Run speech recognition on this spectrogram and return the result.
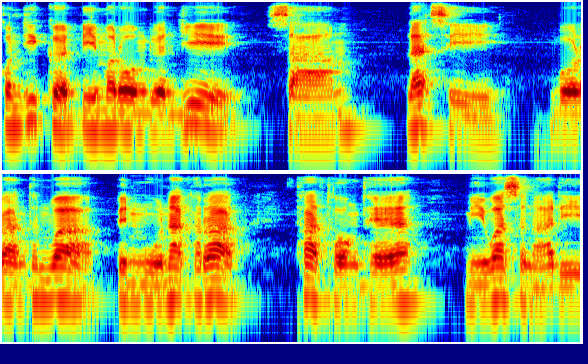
คนที่เกิดปีมะโรงเดือนยี่สามและสี่โบราณท่านว่าเป็นงูนาคราชธาตุทองแท้ มีวาสนาดี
